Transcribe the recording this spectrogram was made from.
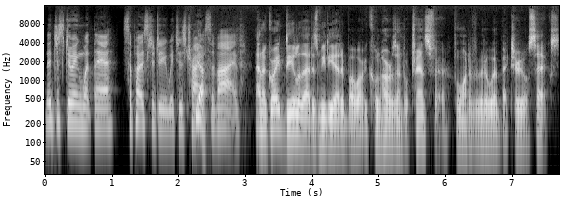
They're just doing what they're supposed to do, which is try Yeah. to survive. And a great deal of that is mediated by what we call horizontal transfer, for want of a better word, bacterial sex.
